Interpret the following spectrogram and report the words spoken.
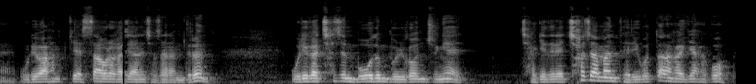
예, 우리와 함께 싸우러 가지 않은 저 사람들은 우리가 찾은 모든 물건 중에 자기들의 처자만 데리고 떠나가게 하고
